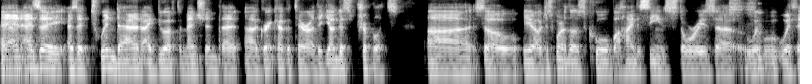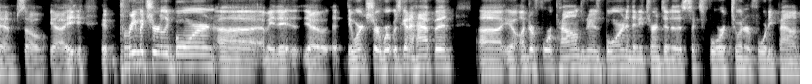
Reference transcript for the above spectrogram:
And, and, as a as a twin dad, I do have to mention that uh, Grant Calcaterra, the youngest triplets. Uh, so you know, just one of those cool behind the scenes stories uh, with, with him. So yeah, he, he, prematurely born. Uh, I mean, they, you know, they weren't sure what was going to happen. Uh, you know, under four pounds when he was born, and then he turns into the 6'4", 240 pound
